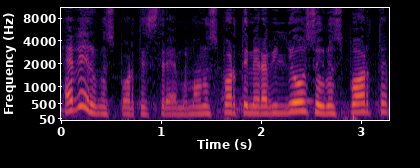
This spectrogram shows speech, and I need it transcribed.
è vero uno sport estremo, ma uno sport meraviglioso, uno sport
